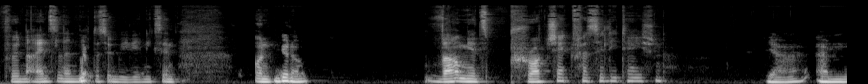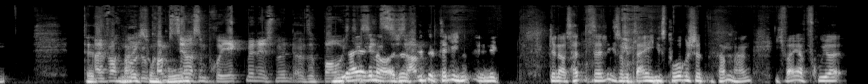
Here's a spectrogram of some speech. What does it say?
für einen Einzelnen macht ja. das irgendwie wenig Sinn. Und genau. warum jetzt Project Facilitation? Ja, ähm, Einfach nur, du kommst ja aus dem Projektmanagement, also baue ich ja, das ja, genau. jetzt zusammen. Also tatsächlich, genau, es hat tatsächlich so einen kleinen historischen Zusammenhang. Ich war ja früher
